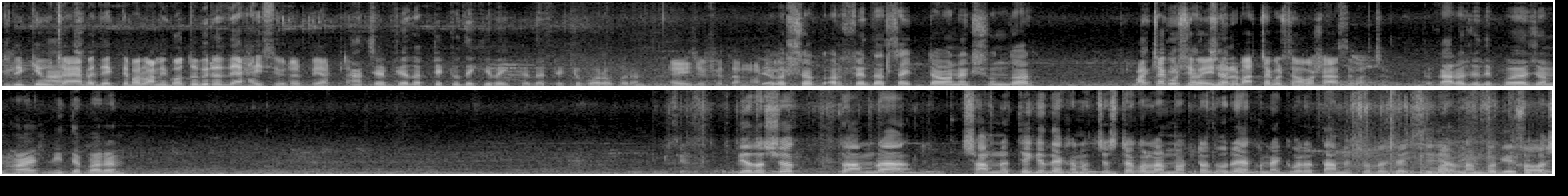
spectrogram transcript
যদি কেউ চায় আচ্ছা। আবার দেখতে পারব আমি গত বিরোধ দেখাইছি ওটার পেয়ারটা। আচ্ছা ফেদারটা একটু দেখি ভাই ফেদারটা একটু বড় করেন। এই যে ফেতার নট দর্শক আর ফেদার সাইডটা অনেক সুন্দর। বাচ্চা করছি ভাই। নরের বাচ্চা করছি আমার আছে বাচ্চা। তো কারও যদি প্রয়োজন হয় নিতে পারেন। প্রিয় দর্শক তো আমরা সামনে থেকে দেখানোর চেষ্টা করলাম নটটা ধরে এখন একবারে দামে চলে যাই সিরিয়াল নাম্বার দশ।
